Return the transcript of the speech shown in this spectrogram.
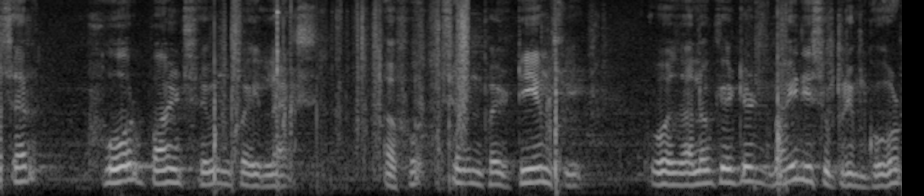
Sir, 4.75 lakhs of 75 TMC was allocated by the Supreme Court,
